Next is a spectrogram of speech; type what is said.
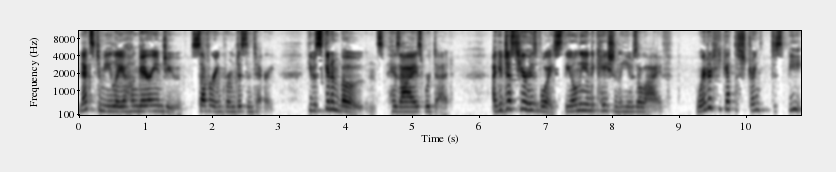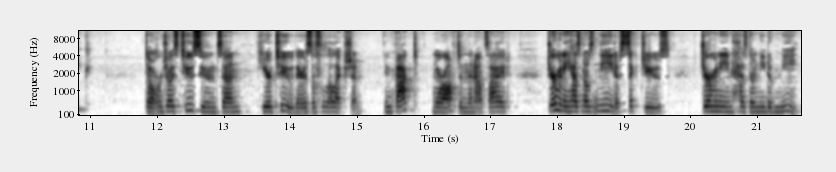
Next to me lay a Hungarian Jew, suffering from dysentery. He was skin and bones, his eyes were dead. I could just hear his voice, the only indication that he was alive. Where did he get the strength to speak? Don't rejoice too soon, son. Here, too, there is a selection. In fact, more often than outside. Germany has no need of sick Jews. Germany has no need of me.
